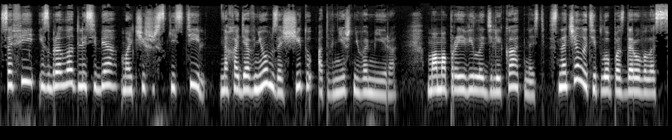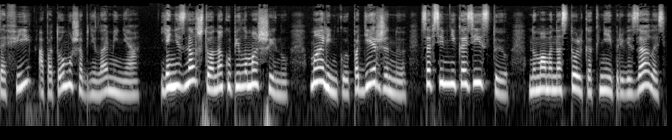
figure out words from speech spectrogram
София избрала для себя мальчишеский стиль, находя в нем защиту от внешнего мира. Мама проявила деликатность. Сначала тепло поздоровалась с Софи, а потом уж обняла меня. Я не знал, что она купила машину, маленькую, подержанную, совсем неказистую, но мама настолько к ней привязалась,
